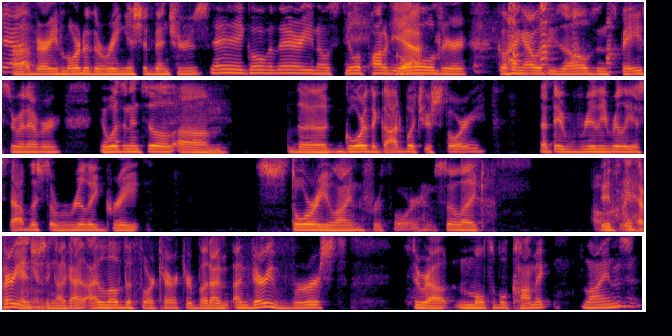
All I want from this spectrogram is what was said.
yeah. uh, very Lord of the Ringish adventures hey go over there you know steal a pot of Yeah. gold or go hang out with these elves in space or whatever it wasn't until um the Gore the God Butcher story that they really, really established a really great storyline for Thor. So like Oh, it's it's very opinions. interesting. Like I, I love the Thor character, but I'm I'm very versed throughout multiple comic lines Mhm.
